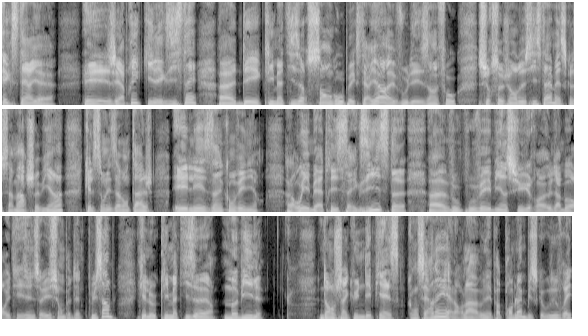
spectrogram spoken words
extérieure. Et j'ai appris qu'il existait euh, des climatiseurs sans groupe extérieur. Et vous, des infos sur ce genre de système, est-ce que ça marche bien? Quels sont les avantages et les inconvénients? Alors oui, Béatrice, ça existe. Vous pouvez bien sûr d'abord utiliser une solution peut-être plus simple, qui est le climatiseur mobile dans chacune des pièces concernées. Alors là, vous n'avez pas de problème puisque vous ouvrez,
